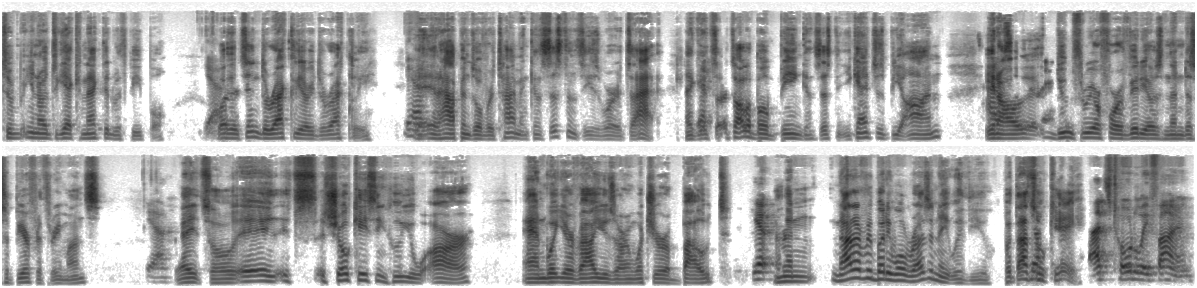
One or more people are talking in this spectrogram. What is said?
to, you know, to get connected with people, yeah. whether it's indirectly or directly. Yeah. It, it happens over time, and consistency is where it's at. Like, yeah. it's, it's all about being consistent. You can't just be on, you Absolutely. know, do three or four videos and then disappear for three months. Yeah. Right. So it, it's, it's showcasing who you are and what your values are and what you're about. Yep. And then not everybody will resonate with you, but that's okay. That's totally fine.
